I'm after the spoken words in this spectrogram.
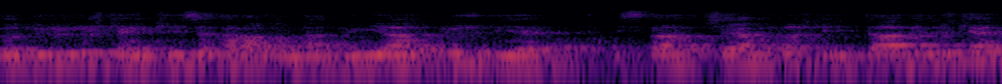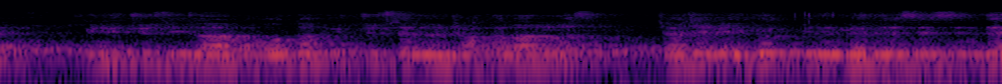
öldürülürken kilise tarafından dünya düz diye ispat şey yapılırken iddia edilirken 1300 yıllarda ondan 300 sene önce atalarımız Cacebey Gökbilim Medresesi'nde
